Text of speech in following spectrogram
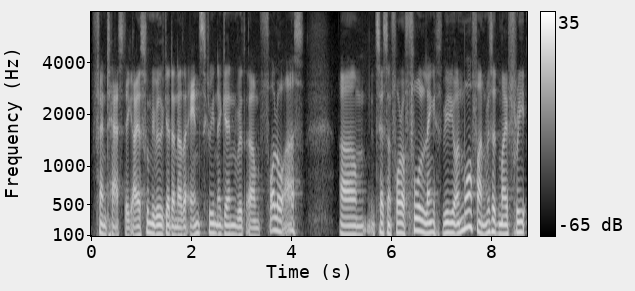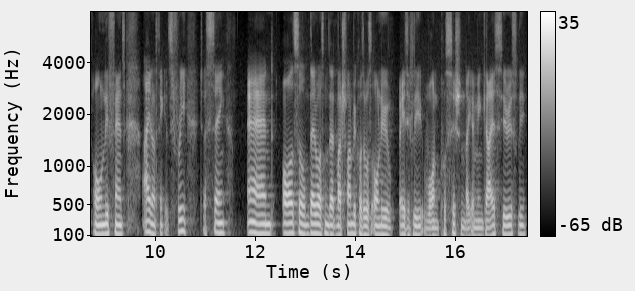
Fantastic. I assume we will get another end screen again with um, follow us. Um, it says, and for a full length video and more fun, visit my free OnlyFans. I don't think it's free, just saying. And also, that wasn't that much fun because it was only basically one position. Like, I mean, guys, seriously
